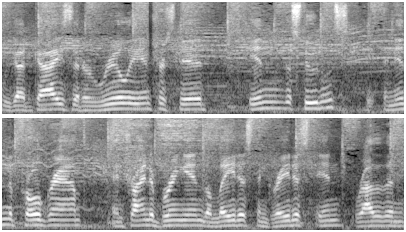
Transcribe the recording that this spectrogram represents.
We've got guys that are really interested in the students and in the program and trying to bring in the latest and greatest in rather than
